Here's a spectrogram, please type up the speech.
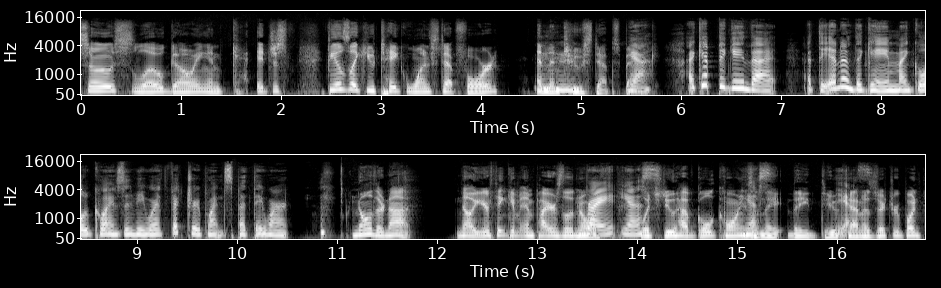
so slow going, and it just feels like you take one step forward and then two steps Mm-hmm. Yeah. back. I kept thinking that at the end of the game, my gold coins would be worth victory points, but they weren't. No, they're not. No, you're thinking of Empires of the North, Right, yes. which do have gold coins Yes. and they they do Yes. count as victory points.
